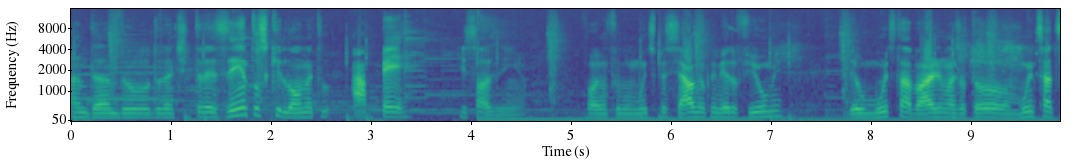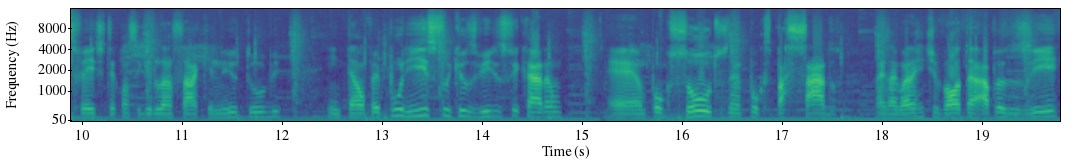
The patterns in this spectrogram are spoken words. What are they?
andando durante 300 quilômetros a pé e sozinho. Foi um filme muito especial, meu primeiro filme. Deu muito trabalho, mas eu estou muito satisfeito de ter conseguido lançar aqui no YouTube. Então foi por isso que os vídeos ficaram é, um pouco soltos, né, um pouco espaçados. Mas agora a gente volta a produzir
